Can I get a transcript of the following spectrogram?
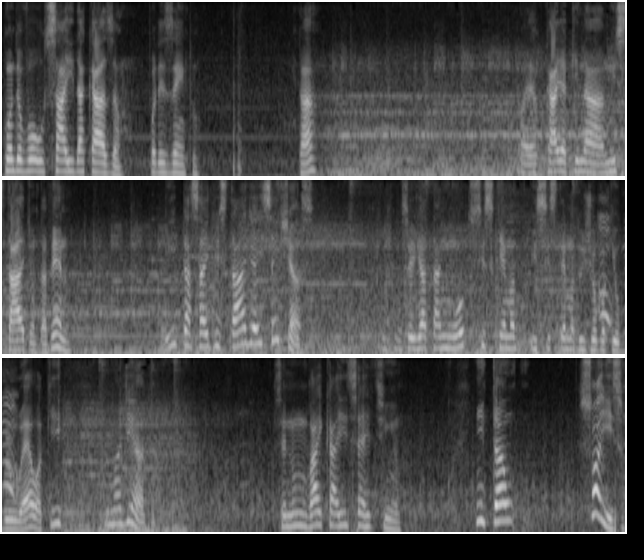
Quando eu vou sair da casa, por exemplo. Tá? Olha, cai aqui na, no estádio, tá vendo? E pra sair do estádio aí sem chance você já está em outro sistema e sistema do jogo aqui, o Bruel aqui, e não adianta. Você não vai cair certinho. Então, só isso.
